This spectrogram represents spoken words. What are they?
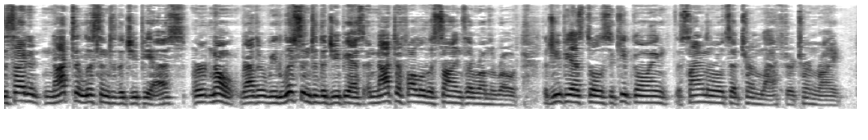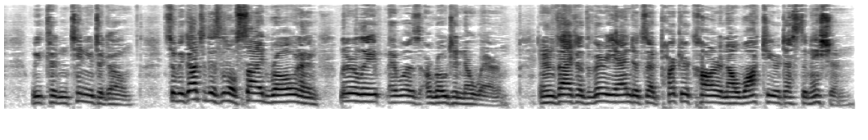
decided not to listen to the GPS, or no, rather, we listened to the GPS and not to follow the signs that were on the road. The GPS told us to keep going. The sign on the road said turn left or turn right. We continued to go. So we got to this little side road, and literally, it was a road to nowhere. And in fact, at the very end, it said, park your car and I'll walk to your destination.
